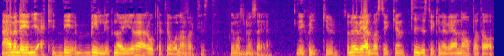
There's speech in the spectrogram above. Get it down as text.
Nej men det är en jäkligt bi- billigt nöje det här att åka till Åland faktiskt. Det måste man ju säga. Det är skitkul. Så nu är vi 11 stycken. 10 stycken är vi. En har hoppat av.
